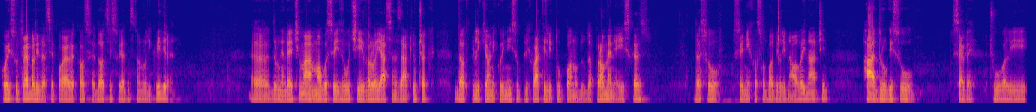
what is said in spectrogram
koji su trebali da se pojave kao svedoci su jednostavno likvidirani. E, drugim rečima, mogo se izvući vrlo jasan zaključak da otprilike oni koji nisu prihvatili tu ponudu da promene iskaz, da su se njih oslobodili na ovaj način, a drugi su sebe čuvali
